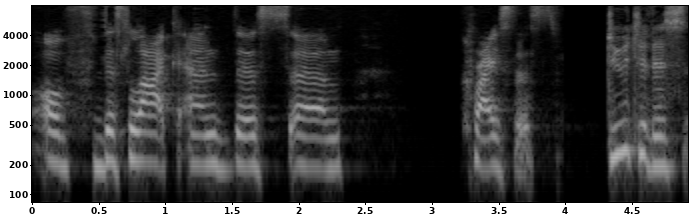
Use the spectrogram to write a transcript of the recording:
of this lack and this um, crisis. Due to this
